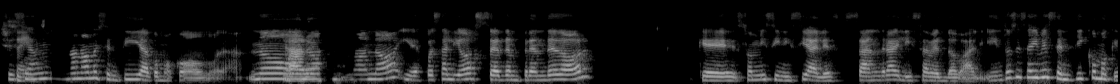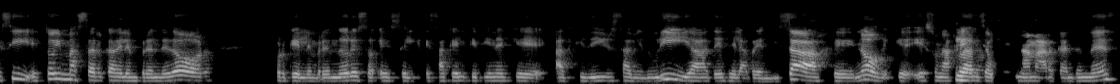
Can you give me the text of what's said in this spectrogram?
Yo decía, mm, no, no me sentía como cómoda, no, no, no, no, y después salió Set Emprendedor, que son mis iniciales, Sandra Elizabeth Doval. Y entonces ahí me sentí como que sí, estoy más cerca del emprendedor, porque el emprendedor es, es, el, es aquel que tiene que adquirir sabiduría desde el aprendizaje, ¿no? Que es una agencia una marca, ¿entendés?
